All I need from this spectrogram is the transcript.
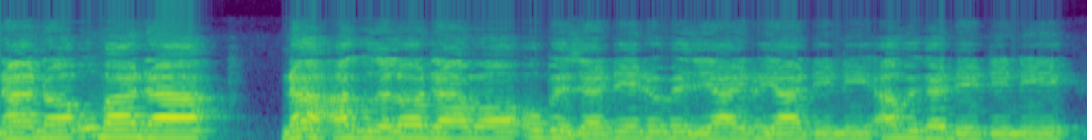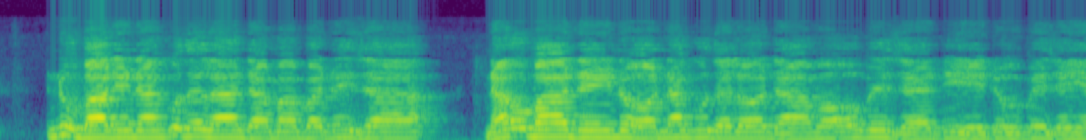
နာနောဥပါဒာနာအကုသလောဓမ္မောဥပိစတိတုပိစယာဣတုယာတိနိအဝိကတေတိနိအနုပါဒေနကုသလဓမ္မပတိစ္ဆာနာဥပါဒိနောနကုသလောဓမ္မောဥပိစ္ဆတိဟေတုပိစ္ဆယ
